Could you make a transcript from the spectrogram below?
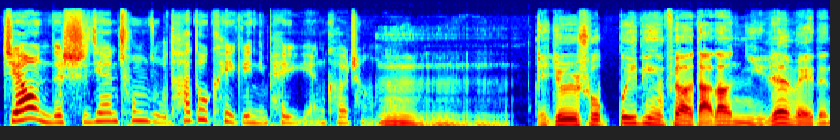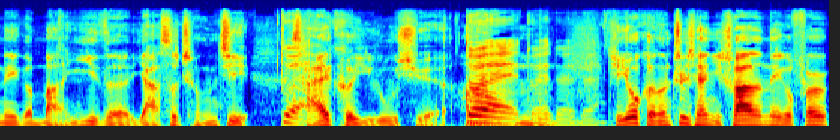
只要你的时间充足，他都可以给你配语言课程的。嗯嗯嗯，也就是说不一定非要达到你认为的那个满意的雅思成绩，才可以入学。啊对嗯对对对，其实有可能之前你刷的那个分儿，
